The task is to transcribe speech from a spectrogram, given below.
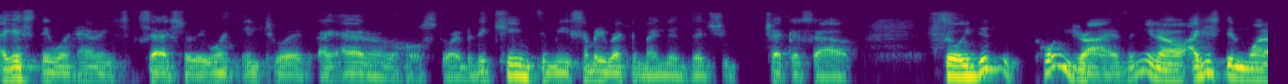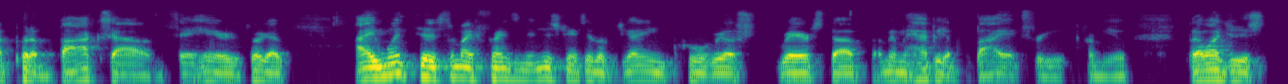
I guess they weren't having success or they weren't into it. I, I don't know the whole story, but they came to me. Somebody recommended that you check us out. So we did the toy drive, and you know, I just didn't want to put a box out and say, "Hey, here's a toy drive." I went to some of my friends in the industry and said, "Look, you got any cool, real, rare stuff? I mean, I'm happy to buy it for you from you." But I want to do this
